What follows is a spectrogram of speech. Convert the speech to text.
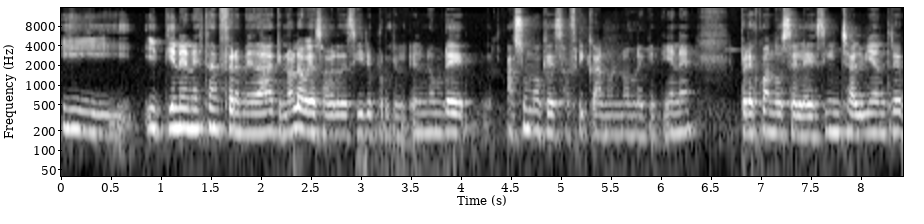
Y, y, tienen esta enfermedad que no la voy a saber decir porque el nombre, asumo que es africano el nombre que tiene, pero es cuando se les hincha el vientre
